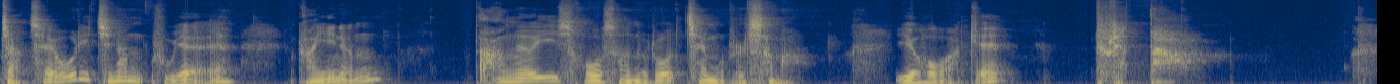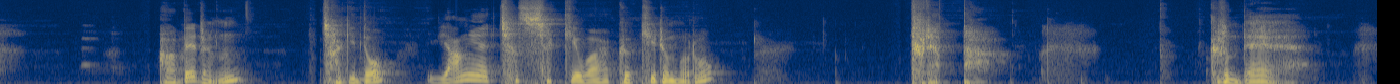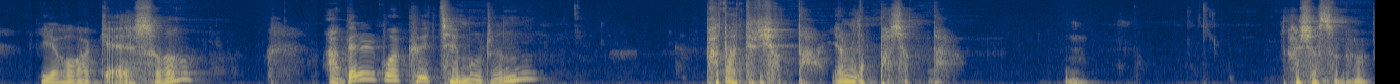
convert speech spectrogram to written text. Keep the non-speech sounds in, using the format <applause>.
자, 세월이 지난 후에 가인은 땅의 소산으로 재물을 삼아 여호와께 드렸다. 아벨은 자기도 양의 첫 새끼와 그 기름으로 드렸다. 그런데 여호와께서 아벨과 그 제물은 받아들였다. 연락하셨다. 음. 하셨으나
